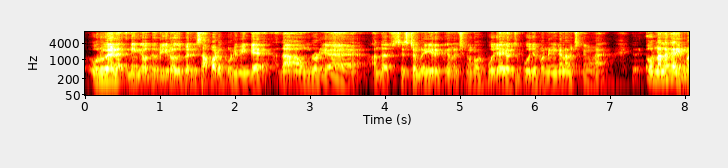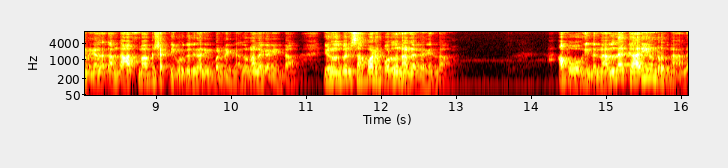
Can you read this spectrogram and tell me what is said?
ஒருவேளை நீங்கள் வந்து ஒரு இருபது பேருக்கு சாப்பாடு போடுவீங்க அதான் உங்களுடைய அந்த சிஸ்டமில் இருக்குன்னு வச்சுக்கோங்க ஒரு பூஜாரியை வச்சு பூஜை பண்ணுவீங்கன்னு வச்சுக்கோங்களேன் ஒரு நல்ல காரியம் பண்ணுங்கள் அதாவது அந்த ஆத்மாவுக்கு சக்தி கொடுக்கறதுக்காக நீங்கள் பண்ணுறீங்க அதுவும் நல்ல காரியம் தான் இருபது பேருக்கு சாப்பாடு போடுறதும் நல்ல காரியம் தான் அப்போது இந்த நல்ல காரியன்றதுனால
